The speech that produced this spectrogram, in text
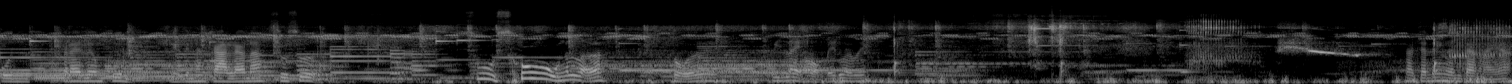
คุณก็ได้เริ่มขึ้นอย่างเป็นทางการแล้วนะ สู้ๆสู้ๆงั้นเหรอโถเอ้ยวิไล่ออกได้ด้วยเว้ย เราจะได้เงินจากไหนอะ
